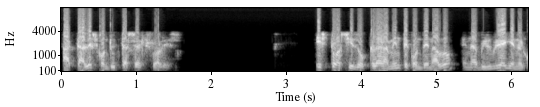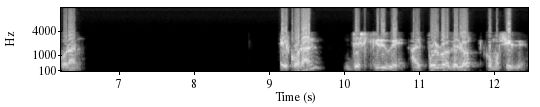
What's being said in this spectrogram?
a tales conductas sexuales. Esto ha sido claramente condenado en la Biblia y en el Corán. El Corán describe al pueblo de Lot como sigue.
